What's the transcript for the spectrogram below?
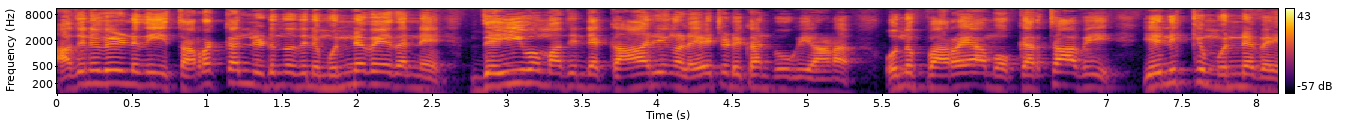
അതിനുവേണ്ടി നീ തറക്കല്ലിടുന്നതിന് മുന്നവേ തന്നെ ദൈവം അതിന്റെ കാര്യങ്ങൾ ഏറ്റെടുക്കാൻ പോവുകയാണ്. ഒന്ന് പറയാമോ കർത്താവേ എനിക്ക് മുന്നവേ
